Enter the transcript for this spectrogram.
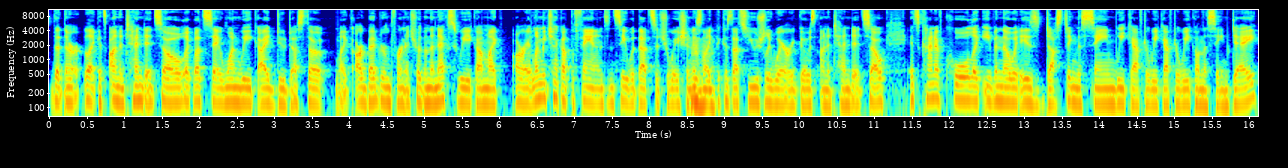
that they're like it's unattended. So like let's say one week I do dust the like our bedroom furniture, then the next week I'm like, all right, let me check out the fans and see what that situation is Mm-hmm. like because that's usually where it goes unattended. So it's kind of cool. Like even though it is dusting the same week after week after week on the same day,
